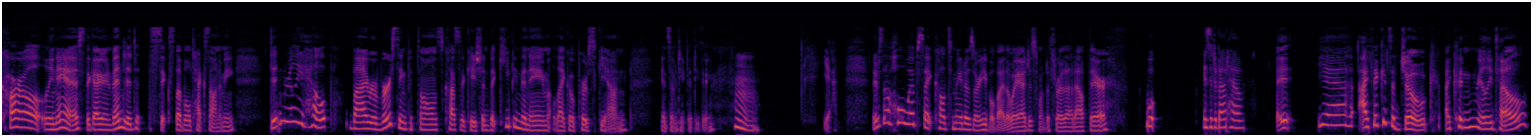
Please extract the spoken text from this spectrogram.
Carl Linnaeus, the guy who invented the sixth level taxonomy, didn't really help by reversing Pitton's classification, but keeping the name Lycopersicon in 1753. Hmm. Yeah. There's a whole website called Tomatoes Are Evil, by the way. I just wanted to throw that out there. Well, is it about how? It, yeah, I think it's a joke. I couldn't really tell.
